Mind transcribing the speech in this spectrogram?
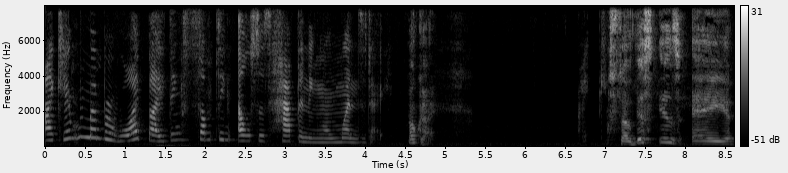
I can't remember what, but I think something else is happening on Wednesday. Okay. So this is a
